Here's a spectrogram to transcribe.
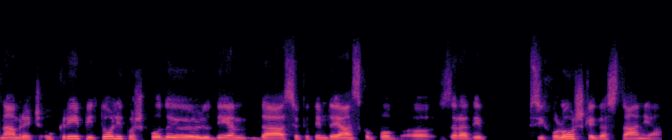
Namreč ukrepi toliko škodujejo ljudem, da se potem dejansko po, uh, zaradi psihološkega stanja,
